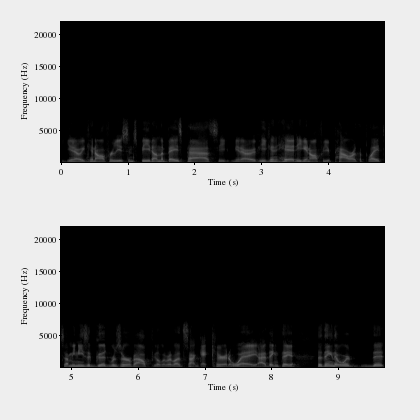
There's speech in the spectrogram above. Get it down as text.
you know, he can offer you some speed on the base pass. He, you know, if he can hit, he can offer you power at the plate. So I mean, he's a good reserve outfielder. Let's not get carried away. I think the the thing that we're that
